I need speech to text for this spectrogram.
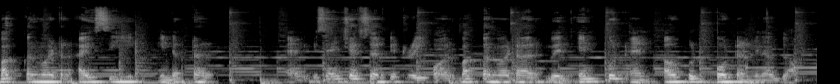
buck converter IC, inductor and essential circuitry for buck converter with input and output 4 terminal block.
